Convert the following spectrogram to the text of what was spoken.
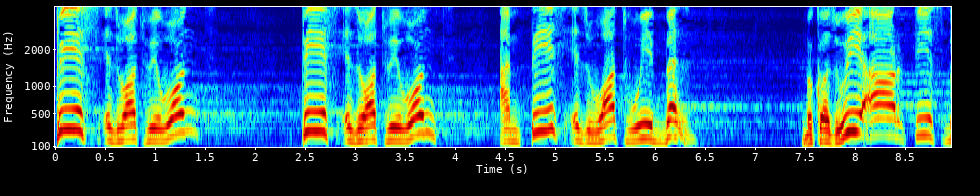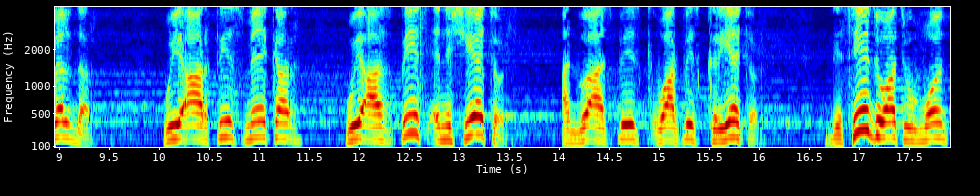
Peace is what we want. Peace is what we want. And peace is what we build. Because we are peace builder, we are peacemaker, we are peace initiator, and we are peace, we are peace creator. This is what we want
